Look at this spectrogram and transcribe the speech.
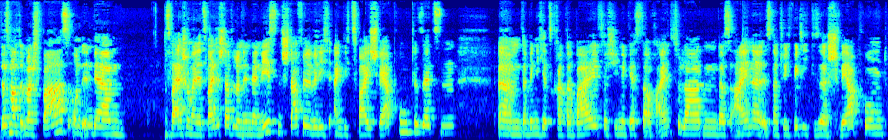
Das macht immer Spaß. Und in der, das war ja schon meine zweite Staffel, und in der nächsten Staffel will ich eigentlich zwei Schwerpunkte setzen. Ähm, da bin ich jetzt gerade dabei, verschiedene Gäste auch einzuladen. Das eine ist natürlich wirklich dieser Schwerpunkt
